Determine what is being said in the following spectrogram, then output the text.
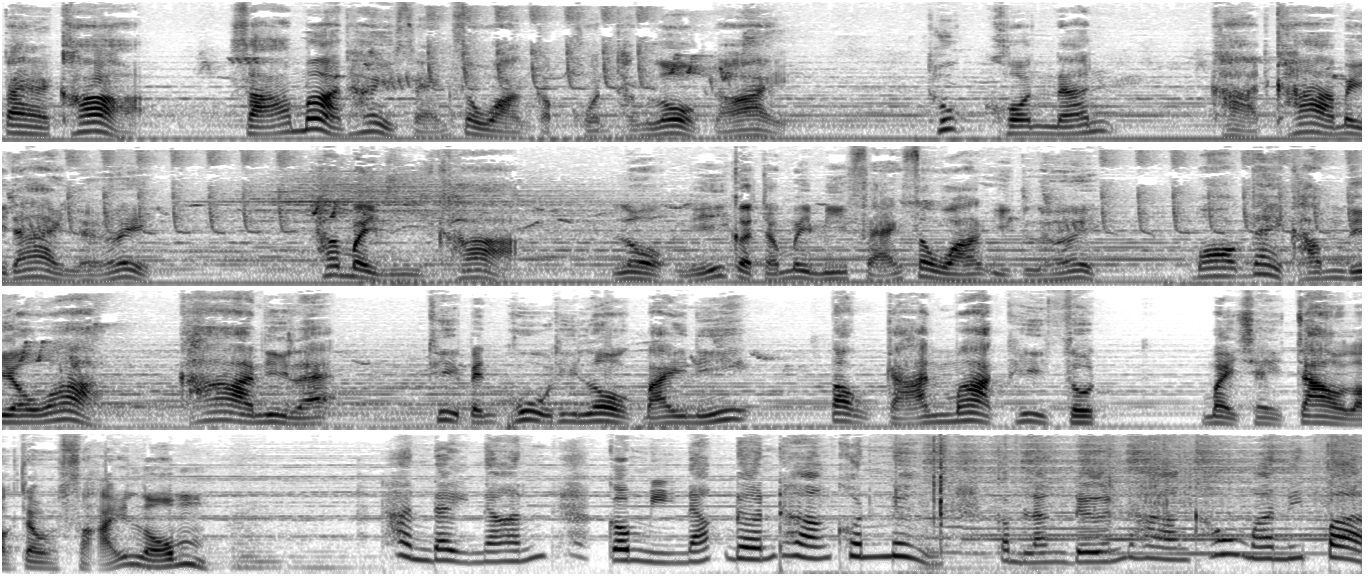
แต่ข้าสามารถให้แสงสว่างกับคนทั้งโลกได้ ทุกคนนั้นขาดข้าไม่ได้เลย ถ้าไม่มีข้าโลกนี้ก็จะไม่มีแสงสว่างอีกเลย บอกได้คำเดียวว่าข้านี่แหละ ที่เป็นผู้ที่โลกใบนี้ ต้องการมากที่สุด ไม่ใช่เจ้าหรอกเจ้าสายลม ทันใดนั้นก็มีนักเดินทางคนหนึ่งกำลังเดินทางเข้ามาในป่า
